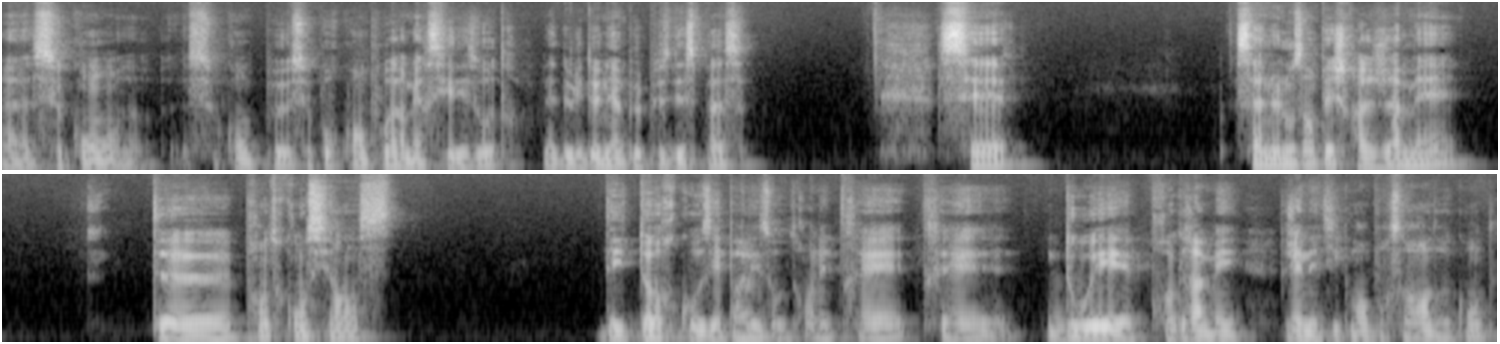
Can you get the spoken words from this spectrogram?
euh, ce qu'on peut, ce pourquoi on pourrait remercier les autres, mais de lui donner un peu plus d'espace. C'est ça ne nous empêchera jamais de prendre conscience des torts causés par les autres. On est très très doué et programmé génétiquement pour s'en rendre compte,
